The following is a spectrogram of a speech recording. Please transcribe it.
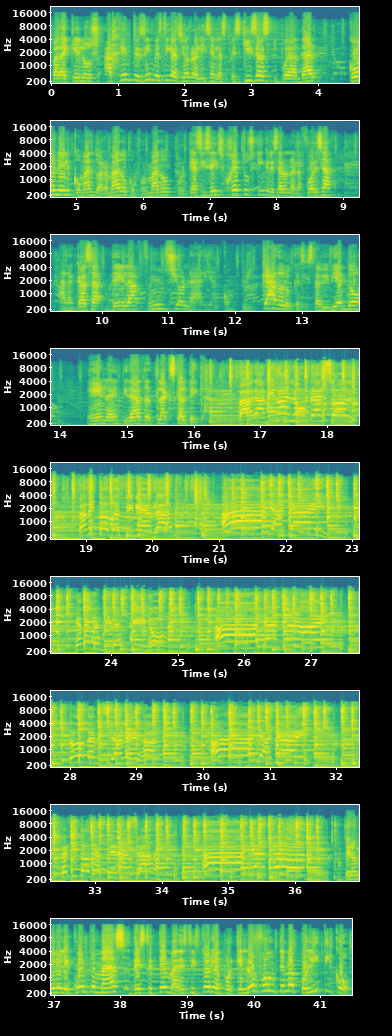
para que los agentes de investigación realicen las pesquisas y puedan dar con el comando armado conformado por casi seis sujetos que ingresaron a la fuerza a la casa de la funcionaria. Complicado lo que se está viviendo en la entidad tlaxcalteca. Para mí no alumbra el sol, para mí todo es tiniebla. Pero mire, le cuento más de este tema, de esta historia, porque no fue un tema político.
